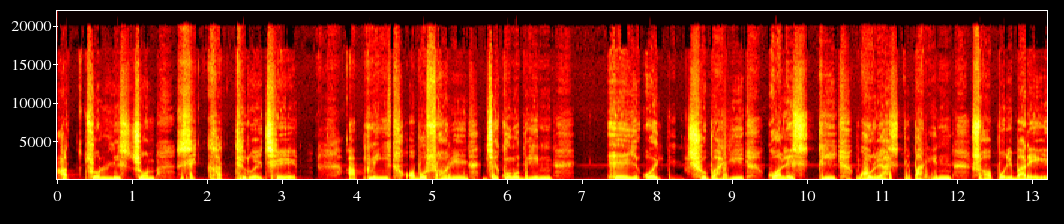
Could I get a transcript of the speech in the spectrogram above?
আটচল্লিশ জন শিক্ষার্থী রয়েছে। আপনি অবসরে যে কোনো দিন এই ঐতিহ্যবাহী কলেজটি ঘুরে আসতে পারেন সপরিবারে।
